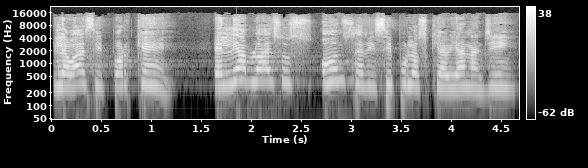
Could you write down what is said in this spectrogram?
Y le voy a decir por qué. Él le habló a esos once discípulos que habían allí.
